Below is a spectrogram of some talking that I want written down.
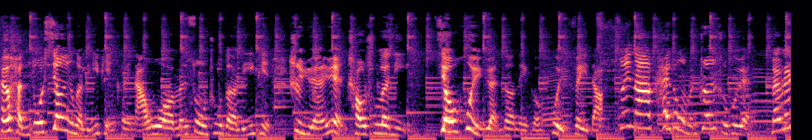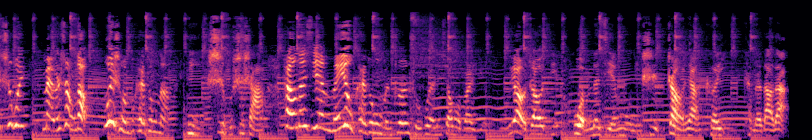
还有很多相应的礼品可以拿。我们送出的礼品是远远超出了你。交会员的那个会费的，所以呢，开通我们专属会员，买不来吃亏，买不来上当。为什么不开通呢？你是不是傻？还有那些没有开通我们专属会员的小伙伴也不要着急，我们的节目你是照样可以看得到的。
